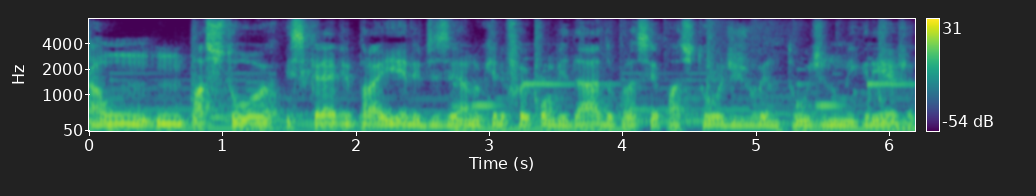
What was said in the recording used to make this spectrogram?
um, um pastor escreve para ele dizendo que ele foi convidado para ser pastor de juventude numa igreja,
